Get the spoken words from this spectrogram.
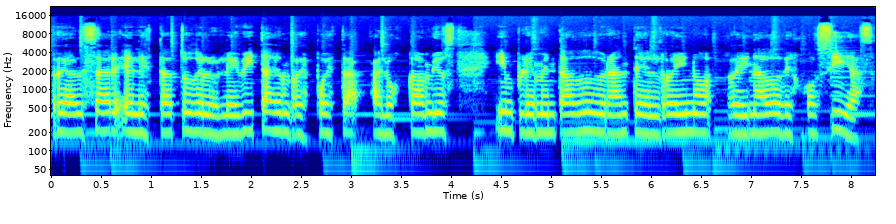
realzar el estatus de los levitas en respuesta a los cambios implementados durante el reinado de Josías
